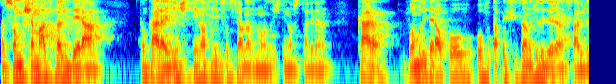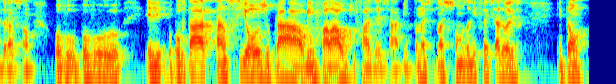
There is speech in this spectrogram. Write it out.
nós somos chamados para liderar então, cara, a gente tem nossa rede social nas mãos, a gente tem nosso Instagram. Cara, vamos liderar o povo. O povo tá precisando de liderança, sabe? De adoração. O povo, o povo, ele, o povo tá, tá ansioso para alguém falar o que fazer, sabe? Então nós, nós somos ali influenciadores. Então,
